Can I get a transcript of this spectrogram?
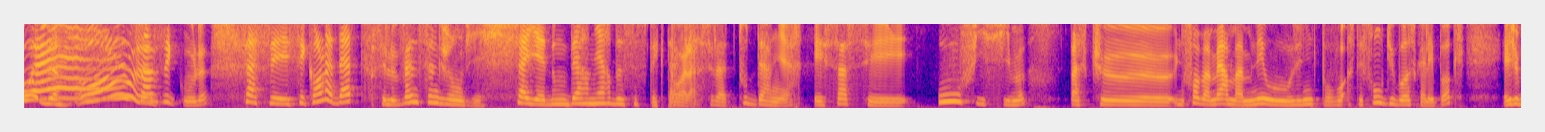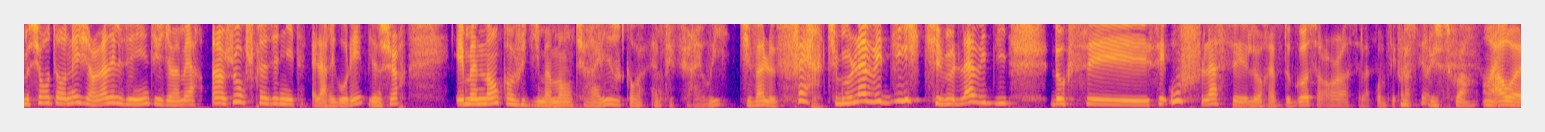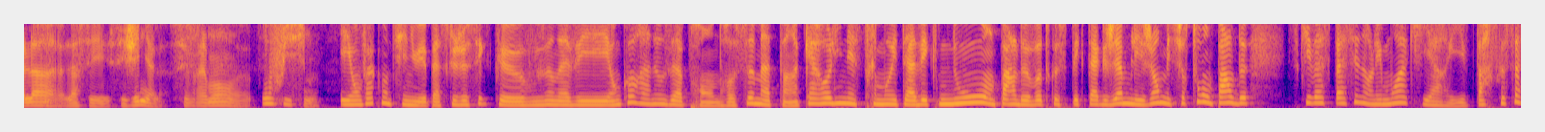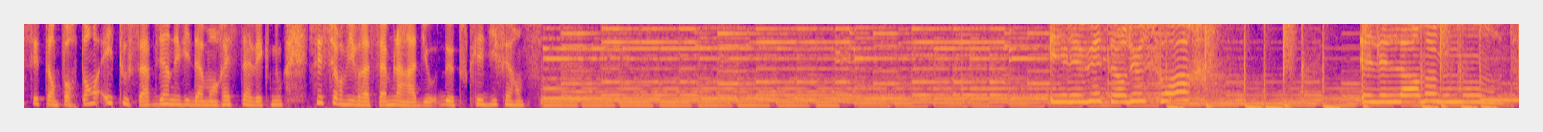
Oh, ça c'est cool. Ça, c'est c'est quand la date? C'est le 25 janvier. Ça y est, donc dernière de ce spectacle. Voilà, c'est la toute dernière. Et ça, c'est oufissime. Parce que une fois, ma mère m'a amené au Zénith pour voir. C'était Franck Dubosc à l'époque. Et je me suis retournée, j'ai regardé le Zénith et j'ai dit à ma mère, un jour, je ferai le Zénith. Elle a rigolé, bien sûr. Et maintenant, quand je lui dis, maman, tu réalises ou quoi? Elle me fait, purée, oui, tu vas le faire. Tu me l'avais dit, tu me l'avais dit. Donc, c'est c'est ouf. Là, c'est le rêve de gosse. Alors là, c'est là qu'on me fait Plus, plus, quoi. Ouais. Ah ouais, là, là c'est c'est génial. C'est vraiment euh, oufissime. Et on va continuer parce que je sais que vous en avez encore à nous apprendre. Ce matin, Caroline Estremo était avec nous. On parle de votre spectacle J'aime les gens, mais surtout on parle de ce qui va se passer dans les mois qui arrivent. Parce que ça, c'est important. Et tout ça, bien évidemment, reste avec nous. C'est sur Vivre FM, la radio de toutes les différences. Il est 8 heures du soir et les larmes me montent.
